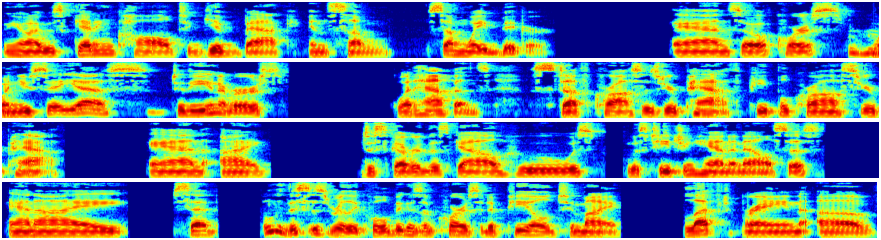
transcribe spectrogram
you know, I was getting called to give back in some some way bigger. And so of course, mm-hmm. when you say yes to the universe, what happens? Stuff crosses your path, people cross your path and I discovered this gal who was was teaching hand analysis, and I said, "Oh, this is really cool," because of course it appealed to my left brain of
